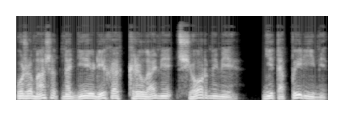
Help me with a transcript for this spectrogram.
Уже машет над нею лихо крылами черными, нетопырьями.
